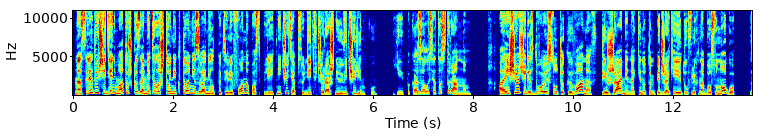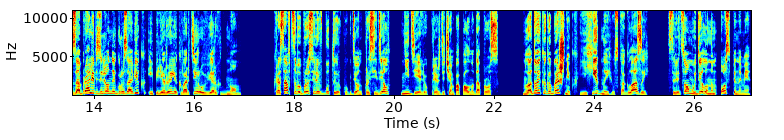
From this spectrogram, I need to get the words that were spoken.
На следующий день матушка заметила, что никто не звонил по телефону посплетничать, обсудить вчерашнюю вечеринку. Ей показалось это странным. А еще через двое суток Ивана в пижаме, накинутом пиджаке и туфлях на босу ногу, забрали в зеленый грузовик и перерыли квартиру вверх дном. Красавцева бросили в бутырку, где он просидел неделю, прежде чем попал на допрос. Молодой КГБшник, ехидный, узкоглазый, с лицом уделанным оспинами,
